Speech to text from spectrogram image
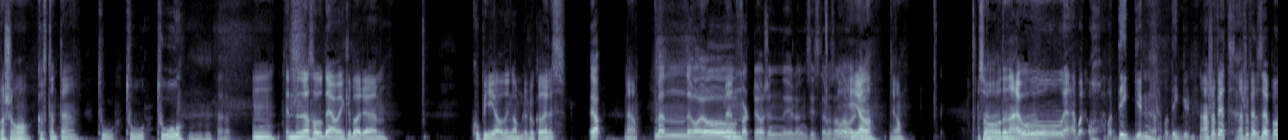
Vachon Constantin 2, 2, 2. Mhm. Mm. Altså, det er jo egentlig bare um, kopi av den gamle klokka deres. Ja. Ja, Men det var jo Men- 40 år siden de lagde den sist, eller noe sånt? ja. Ja. Så den er jo Jeg bare, åh, jeg bare digger den. Jeg bare digger Den Den er så fet. Den er så fet å se på.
